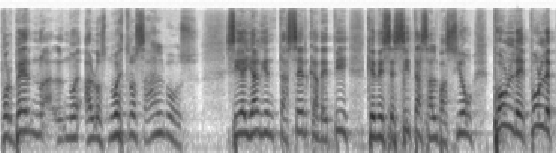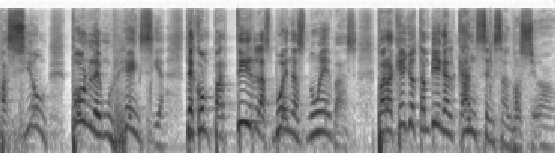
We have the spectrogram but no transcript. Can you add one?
por ver a los nuestros salvos. Si hay alguien está cerca de ti que necesita salvación, ponle, ponle pasión, ponle urgencia de compartir las buenas nuevas para que ellos también alcancen salvación.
